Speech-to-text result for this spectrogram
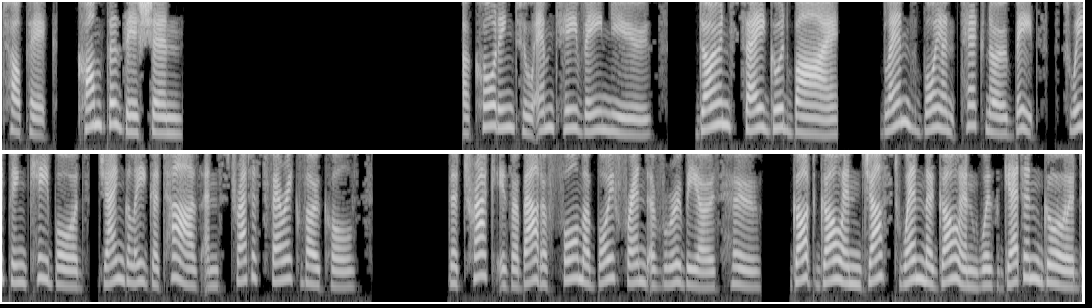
Topic Composition According to MTV News, "'Don't Say Goodbye' blends buoyant techno beats, sweeping keyboards, jangly guitars and stratospheric vocals. The track is about a former boyfriend of Rubio's who, "'got goin' just when the goin' was gettin' good'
